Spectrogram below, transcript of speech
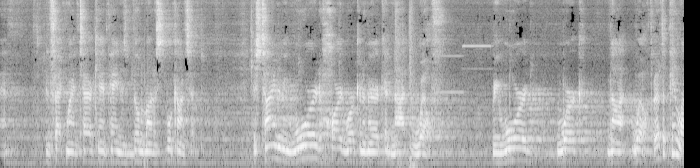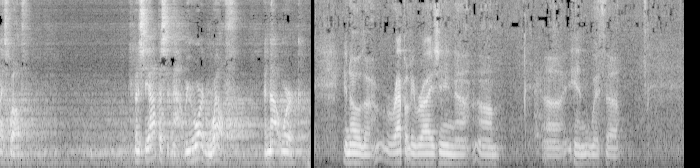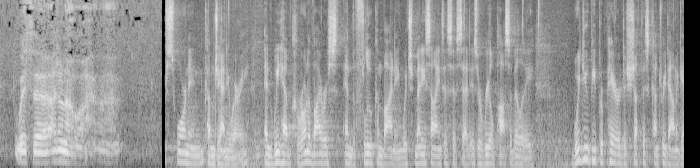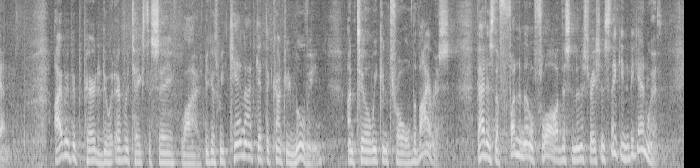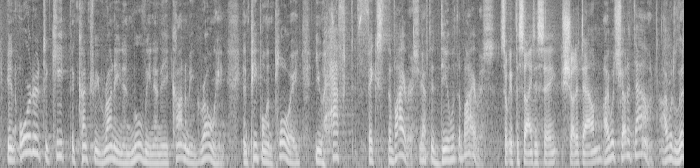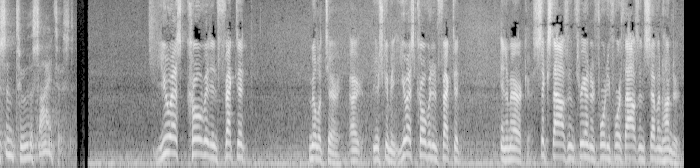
In fact, my entire campaign is built upon a simple concept. It's time to reward hard work in America, not wealth. Reward work, not wealth. We have to penalize wealth. But it's the opposite now. We reward wealth and not work. You know, the rapidly rising uh, um, uh, in with uh, with uh, I don't know. Sworn in come January, and we have coronavirus and the flu combining, which many scientists have said is a real possibility. Would you be prepared to shut this country down again? I would be prepared to do whatever it takes to save lives because we cannot get the country moving until we control the virus. That is the fundamental flaw of this administration's thinking to begin with. In order to keep the country running and moving and the economy growing and people employed, you have to fix the virus. You have to deal with the virus. So if the scientists say shut it down, I would shut it down. I would listen to the scientists. U.S. COVID infected military, uh, excuse me, U.S. COVID infected in America, 6,344,700.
